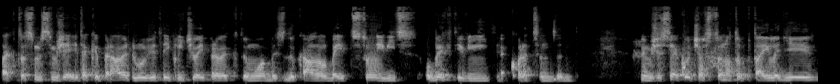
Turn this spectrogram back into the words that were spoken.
tak to si myslím, že je i taky právě důležitý klíčový prvek k tomu, aby se dokázal být co nejvíc objektivní jako recenzent. Vím, že se jako často na to ptají lidi,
